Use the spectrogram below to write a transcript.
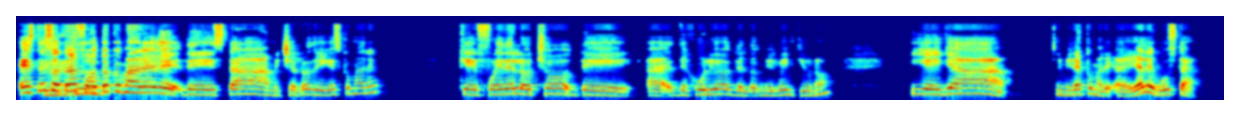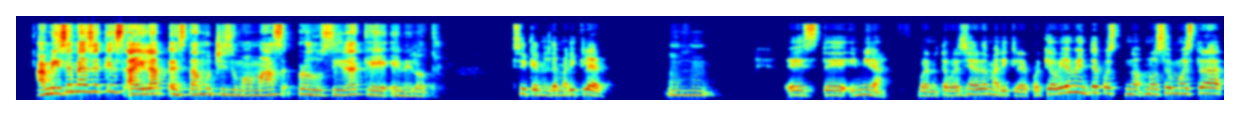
esta es otra foto, comadre, de, de, esta Michelle Rodríguez, comadre, que fue del 8 de, uh, de julio del 2021. Y ella, mira, comadre, a ella le gusta. A mí se me hace que ahí la, está muchísimo más producida que en el otro. Sí, que en el de Marie Claire. Uh -huh. Este, y mira, bueno, te voy a enseñar de Marie Claire, porque obviamente pues no, no se muestra,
